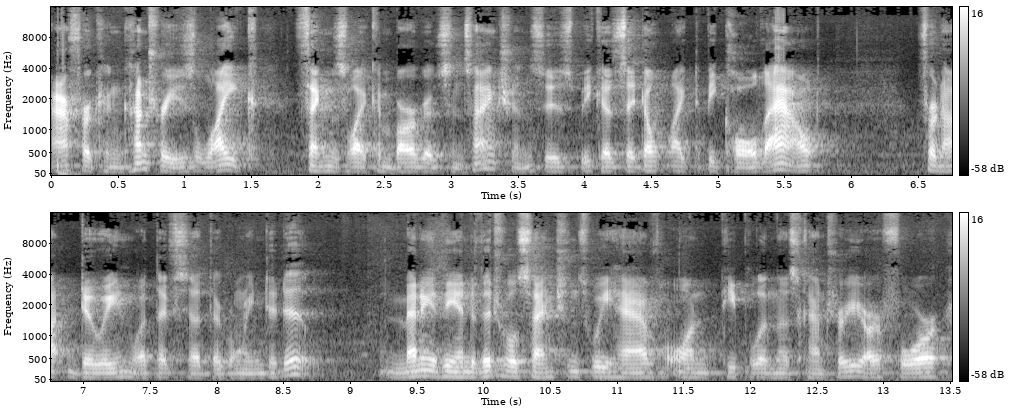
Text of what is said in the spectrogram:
African countries like things like embargoes and sanctions is because they don't like to be called out for not doing what they've said they're going to do. Many of the individual sanctions we have on people in this country are for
